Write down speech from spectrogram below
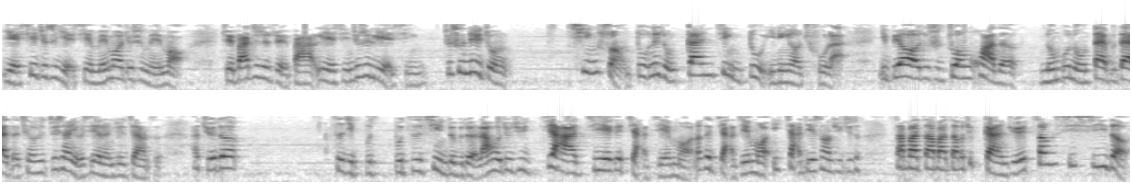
眼线就是眼线，眉毛就是眉毛，嘴巴就是嘴巴，脸型就是脸型，就是那种清爽度、那种干净度一定要出来。你不要就是妆化的浓不浓、带不带的，就就像有些人就这样子，他觉得。自己不不自信，对不对？然后就去嫁接个假睫毛，那个假睫毛一嫁接上去，就是扎吧扎吧扎吧，就感觉脏兮兮的。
